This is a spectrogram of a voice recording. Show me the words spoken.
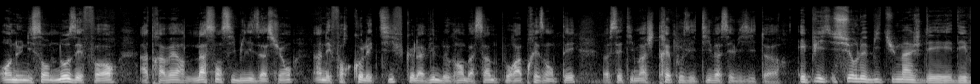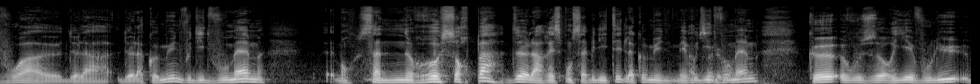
en unissant nos efforts à travers la sensibilisation, un effort collectif que la ville de Grand Bassam pourra présenter euh, cette image très positive à ses visiteurs. Et puis sur le bitumage des, voies euh, de la, de la commune, vous dites vous-même, bon, ça ne ressort pas de la responsabilité de la commune, mais vous dites vous-même que vous auriez voulu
